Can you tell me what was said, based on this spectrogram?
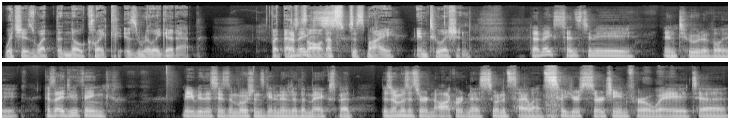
which is what the no click is really good at. But that's That just all, that's just my intuition. That makes sense to me intuitively because I do think maybe this is emotions getting into the mix, but there's almost a certain awkwardness when it's silence. So you're searching for a way to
